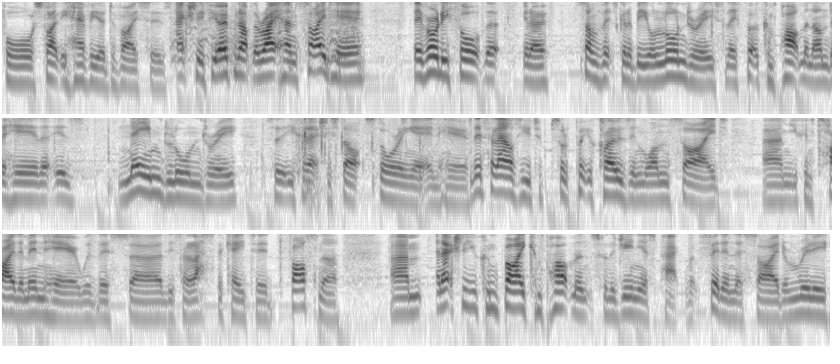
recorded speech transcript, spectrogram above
for slightly heavier devices. Actually, if you open up the right-hand side here, they've already thought that, you know, some of it's going to be your laundry, so they've put a compartment under here that is named laundry so that you can actually start storing it in here. This allows you to sort of put your clothes in one side. Um, you can tie them in here with this, uh, this elasticated fastener. Um, and actually you can buy compartments for the Genius Pack that fit in this side and really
